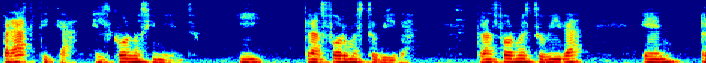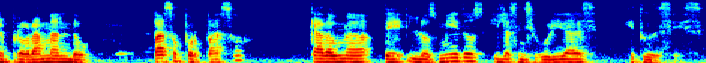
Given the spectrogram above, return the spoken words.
práctica, el conocimiento, y transformes tu vida. Transformes tu vida en reprogramando paso por paso cada uno de los miedos y las inseguridades que tú desees.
